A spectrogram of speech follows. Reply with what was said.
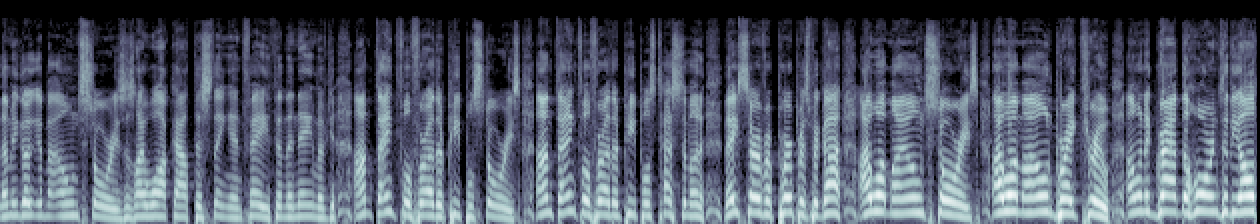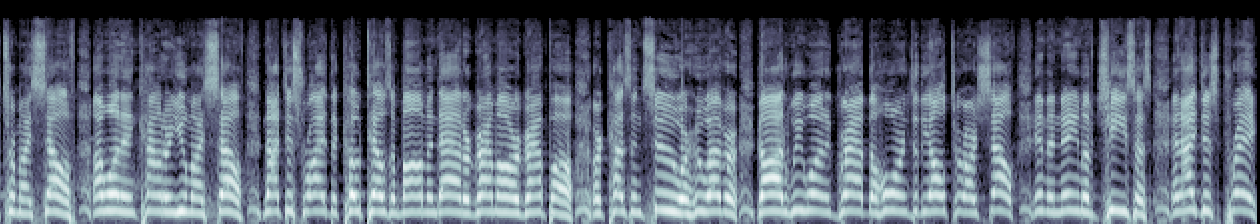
Let me go get my own stories as I walk out this thing in faith in the name of Jesus. I'm thankful for other people's stories. I'm thankful for other people's testimony. They serve a purpose, but God, I want my own stories. I want my own breakthrough. I want to grab the horns of the altar myself myself. I want to encounter you myself, not just ride the coattails of mom and dad or grandma or grandpa or cousin Sue or whoever. God, we want to grab the horns of the altar ourselves in the name of Jesus. And I just pray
